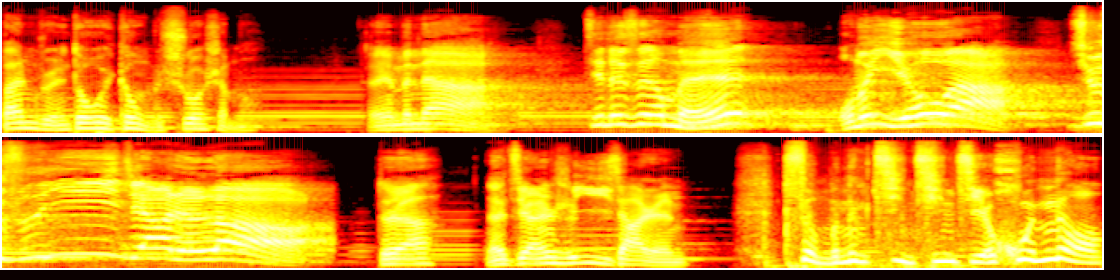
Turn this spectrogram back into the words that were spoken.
班主任都会跟我们说什么？同学们呐，进了这个门，我们以后啊就是一家人了。对啊。那既然是一家人，怎么能近亲结婚呢？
